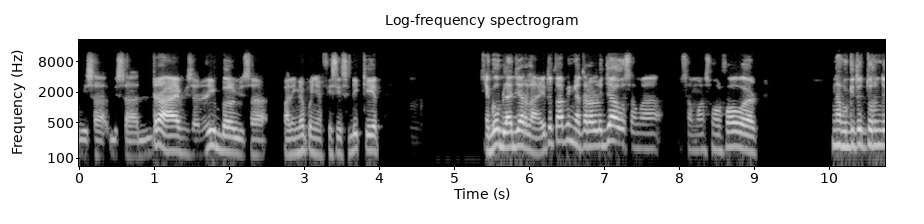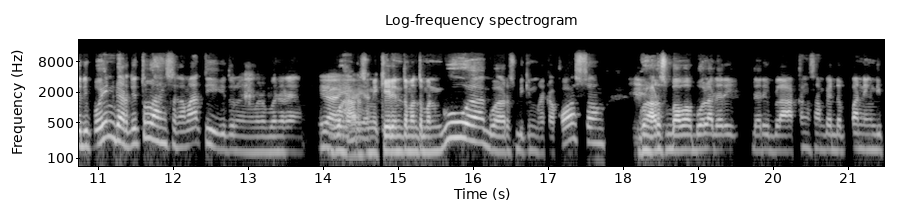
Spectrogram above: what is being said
bisa bisa drive, bisa dribble, bisa paling nggak punya visi sedikit. Ya gue belajar lah. Itu tapi nggak terlalu jauh sama sama small forward. Nah begitu turun jadi point guard, itulah yang setengah mati gitu loh. Yang bener-bener yang Iya, gue iya, harus iya. mikirin teman-teman gue, gue harus bikin mereka kosong, gue harus bawa bola dari dari belakang sampai depan yang di,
